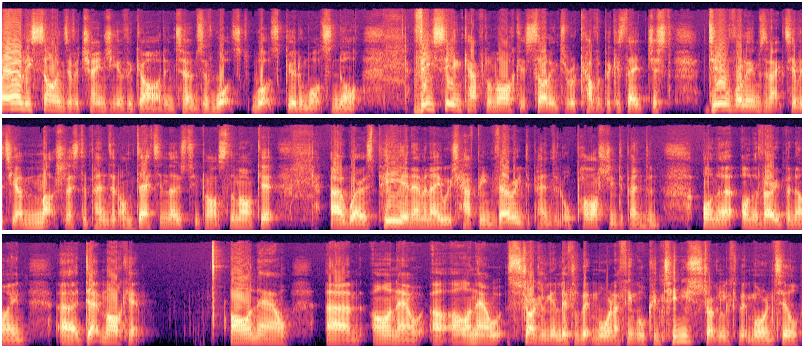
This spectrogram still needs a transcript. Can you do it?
early signs of a changing of the guard in terms of what's what's good and what's not. VC and capital markets starting to recover because they're just deal volumes and activity are much less dependent on debt in those two parts of the market, uh, whereas PE and M&A, which have been very dependent or partially dependent on a on a very benign uh, debt market, are now um, are now are now struggling a little bit more, and I think will continue to struggle a little bit more until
